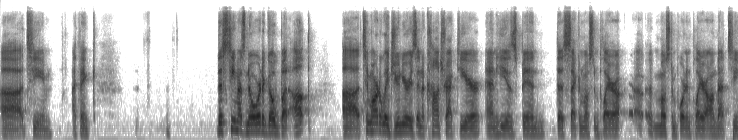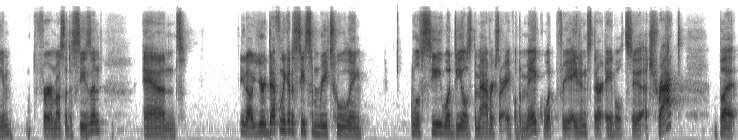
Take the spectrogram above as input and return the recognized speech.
uh, team. I think this team has nowhere to go but up. Uh, Tim Hardaway Jr. is in a contract year, and he has been the second most player, uh, most important player on that team for most of the season. And you know, you're definitely going to see some retooling. We'll see what deals the Mavericks are able to make, what free agents they're able to attract. But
